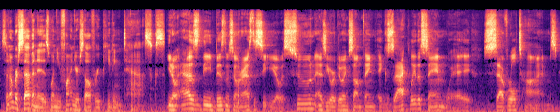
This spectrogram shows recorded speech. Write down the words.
So number seven is when you find yourself repeating tasks. You know, as the business owner, as the CEO, as soon as you are doing something exactly the same way several times,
